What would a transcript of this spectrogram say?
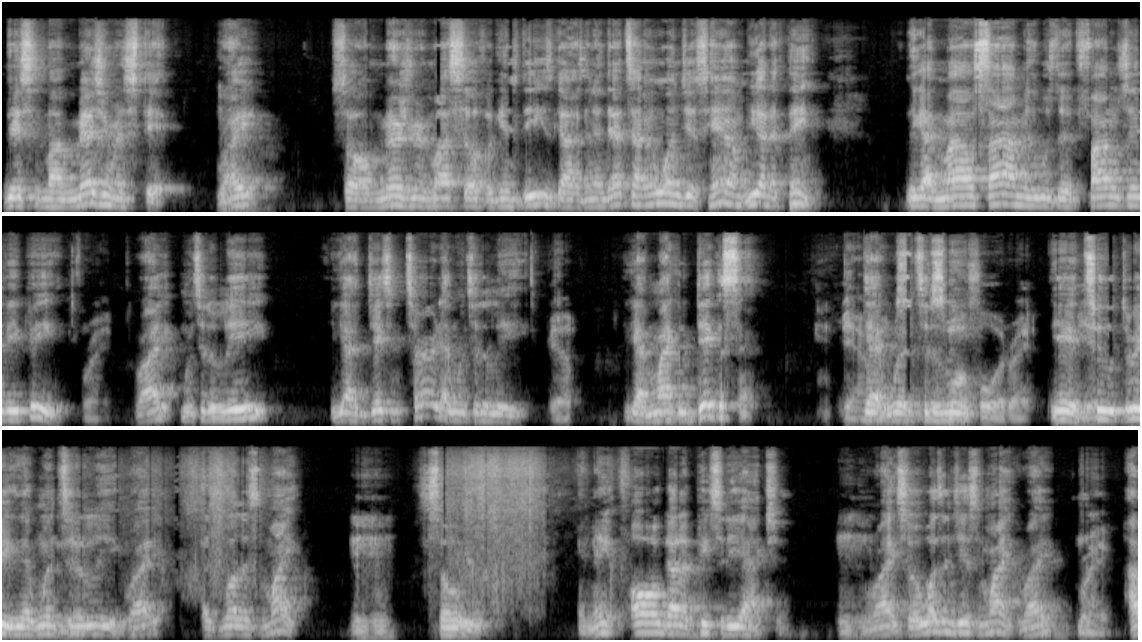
this is my measuring stick, right? So I'm measuring myself against these guys. And at that time, it wasn't just him. You got to think. They got Miles Simon, who was the finals MVP, Right. right? Went to the league. You got Jason Terry that went to the league. Yep. You got Michael Dickerson. Yeah. That right. went to the small league. forward, right? Yeah, Yeah. two, three that went to the Yeah. league, right? As well as Mike. hmm So, and they all got a piece of the action, hmm right? So it wasn't just Mike, right? Right. I,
